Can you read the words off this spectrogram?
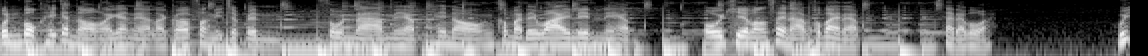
บนบกให้กับน้องแล้วกันนะแล้วก็ฝั่งนี้จะเป็นโซนน้ำนะครับให้น้องเข้ามาได้ว่ายเล่นนะครับโอเคลองใส่น้ำเข้าไปนะครับใส่ได้ปะวะหุย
